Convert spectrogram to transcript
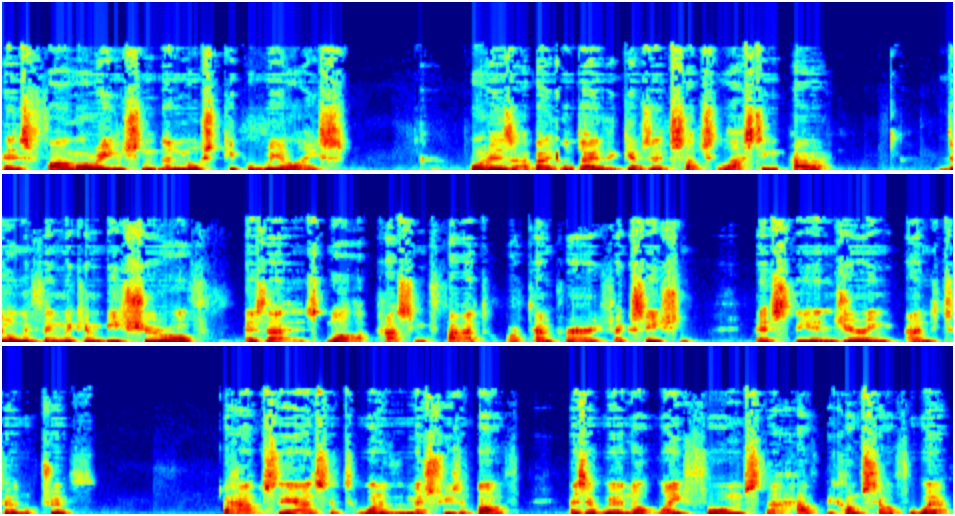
It is far more ancient than most people realise. What is it about the Tao that gives it such lasting power? The only thing we can be sure of is that it's not a passing fad or temporary fixation. It's the enduring and eternal truth. Perhaps the answer to one of the mysteries above is that we are not life forms that have become self-aware.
